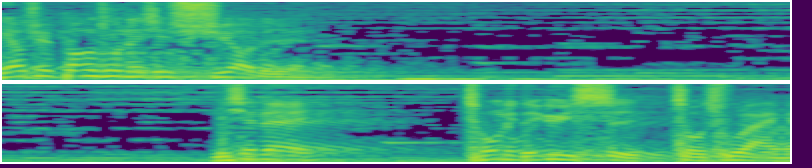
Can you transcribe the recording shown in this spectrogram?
你要去帮助那些需要的人。你现在从你的浴室走出来，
